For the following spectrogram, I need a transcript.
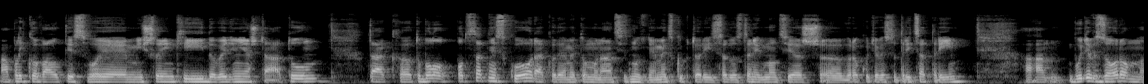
aplikoval tie svoje myšlienky do vedenia štátu, tak to bolo podstatne skôr ako dajme tomu nacizmus v Nemecku, ktorý sa dostane k moci až v roku 1933 a bude vzorom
